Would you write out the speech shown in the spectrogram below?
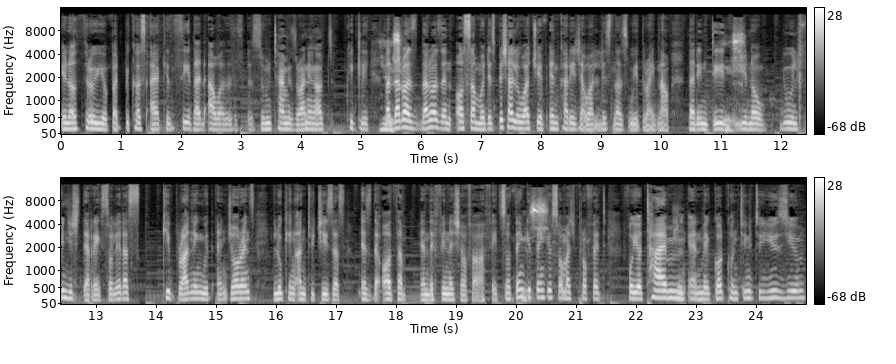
you know, through you. But because I can see that our Zoom time is running out quickly. But that was that was an awesome word, especially what you have encouraged our listeners with right now. That indeed, Yes. you know, you will finish the race. So let us keep running with endurance, looking unto Jesus as the author and the finisher of our faith. So thank Yes. you, thank you so much, Prophet, for your time, and may God continue to use you.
